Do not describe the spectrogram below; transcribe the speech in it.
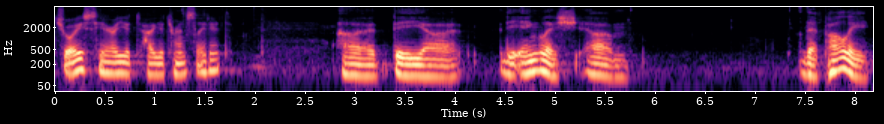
choice here how you, how you translate it. Uh, the uh, the English, um, the Pali,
